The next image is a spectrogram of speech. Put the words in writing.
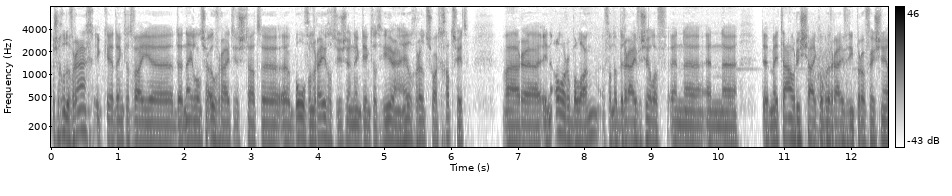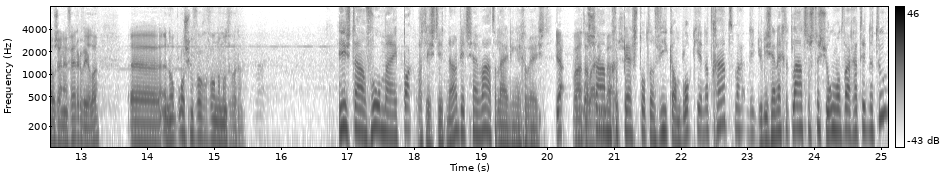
Dat is een goede vraag. Ik uh, denk dat wij, uh, de Nederlandse overheid is staat uh, bol van regeltjes. En ik denk dat hier een heel groot zwart gat zit. Waar in aller belang van de bedrijven zelf en, en de metaalrecyclebedrijven die professioneel zijn en verder willen... een oplossing voor gevonden moet worden. Hier staan voor mij pak... Wat is dit nou? Dit zijn waterleidingen geweest. Ja, waterleidingen. Samengeperst tot een vierkant blokje. En dat gaat... Maar, jullie zijn echt het laatste station, want waar gaat dit naartoe?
